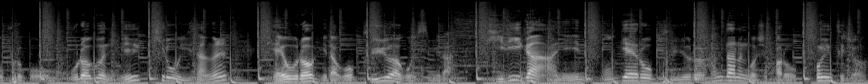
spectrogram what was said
부르고 우럭은 1kg 이상을 개우럭이라고 분류하고 있습니다. 길이가 아닌 무게로 분류를 한다는 것이 바로 포인트죠.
